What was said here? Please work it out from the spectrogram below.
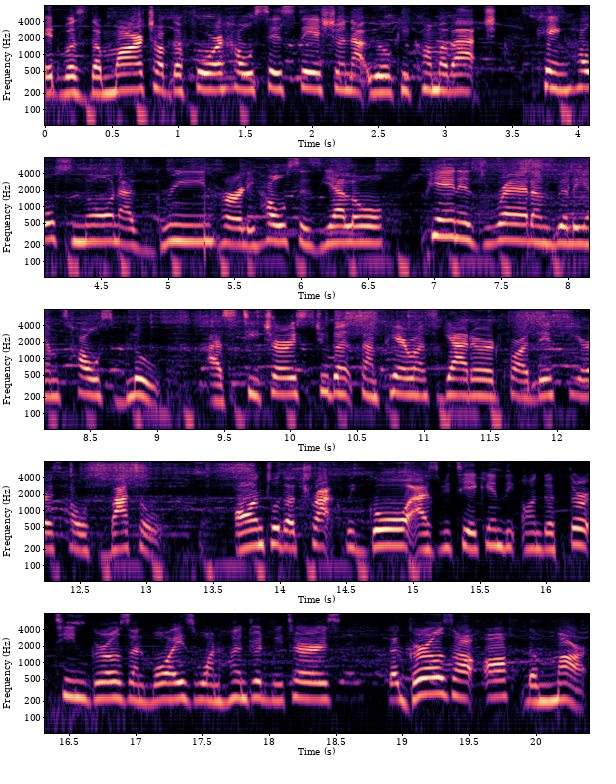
It was the march of the four houses stationed at Wilkie Cumberbatch. King House known as green, Hurley House is yellow, Payne is red, and Williams House blue. As teachers, students, and parents gathered for this year's house battle. Onto the track we go as we take in the under 13 girls and boys 100 meters. The girls are off the mark,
